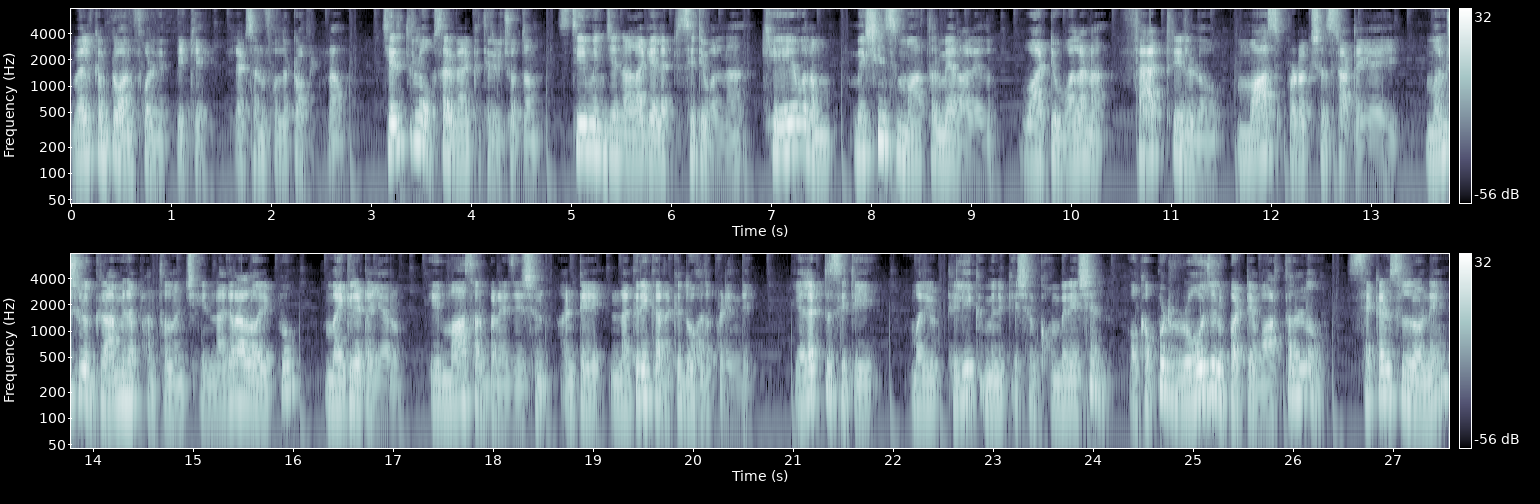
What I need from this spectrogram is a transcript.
Welcome to unfold with PK let's unfold the topic నా చరిత్రలో ఒకసారి వెనక్కి తిరిగి చూద్దాం. స్టీమ్ ఇంజిన్ అలాగే ఎలక్ట్రిసిటీ వలన కేవలం మెషిన్స్ మాత్రమే రాలేదు. వాటి వలన ఫ్యాక్టరీలలో మాస్ ప్రొడక్షన్ స్టార్ట్ అయ్యాయి. మనుషులు గ్రామీణ ప్రాంతాల నుంచి నగరాల వైపు మైగ్రేట్ అయ్యారు. ఇది మాస్ అర్బనైజేషన్ అంటే నగరీకరణకి దోహదపడింది. ఎలక్ట్రిసిటీ మరియు టెలికమ్యూనికేషన్ కాంబినేషన్ ఒకప్పుడు రోజులు పట్టే వార్తలను సెకండ్స్లోనే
